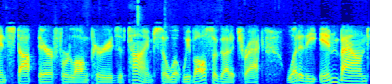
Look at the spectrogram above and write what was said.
and stopped there for long periods of time. So, what we've also got to track what are the inbound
